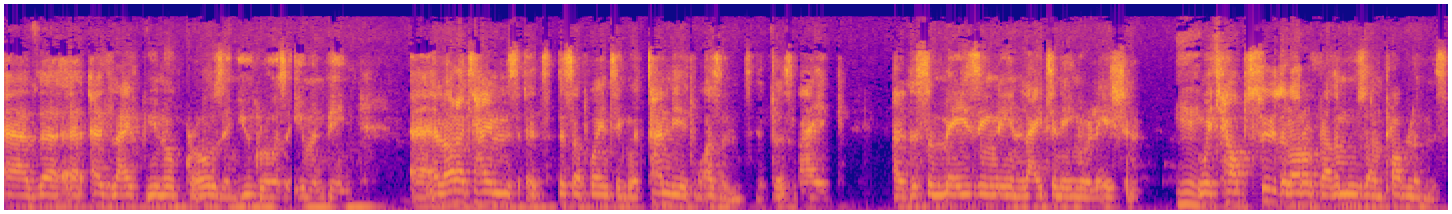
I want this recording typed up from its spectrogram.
uh, the uh, as life you know grows and you grow as a human being, uh, a lot of times it's disappointing. With Thandi, it wasn't. It was like uh, this amazingly enlightening relation, Yes. which helped soothe a lot of brother moves on problems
